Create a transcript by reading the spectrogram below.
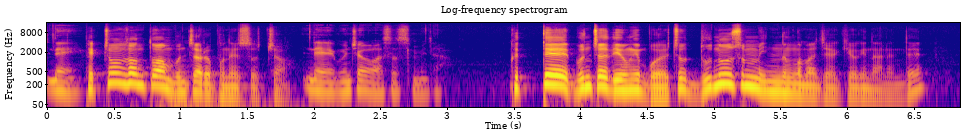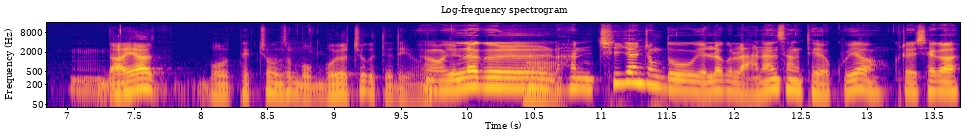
네. 백종선 또한 문자를 보냈었죠 네, 문자가 왔었습니다. 그때 문자 내용이 뭐였죠 눈웃음 있는 것만 제가 기억이 나는데 음, 나야 뭐 백종선 뭐 뭐였죠 그때 내용 어, 연락을 어. 한 7년 정도 연락을 안 한 상태였고요. 그래서 제가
